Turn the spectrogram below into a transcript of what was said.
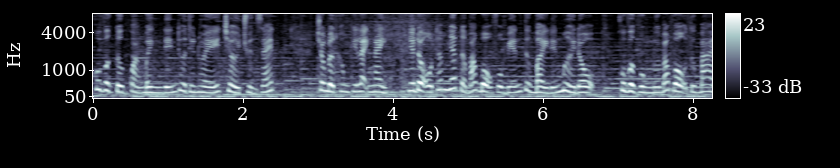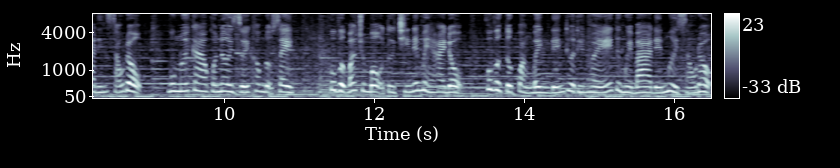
khu vực từ Quảng Bình đến Thừa Thiên Huế trời chuyển rét. Trong đợt không khí lạnh này, nhiệt độ thấp nhất ở Bắc Bộ phổ biến từ 7 đến 10 độ, khu vực vùng núi Bắc Bộ từ 3 đến 6 độ, vùng núi cao có nơi dưới 0 độ C. Khu vực Bắc Trung Bộ từ 9 đến 12 độ, khu vực từ Quảng Bình đến Thừa Thiên Huế từ 13 đến 16 độ.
